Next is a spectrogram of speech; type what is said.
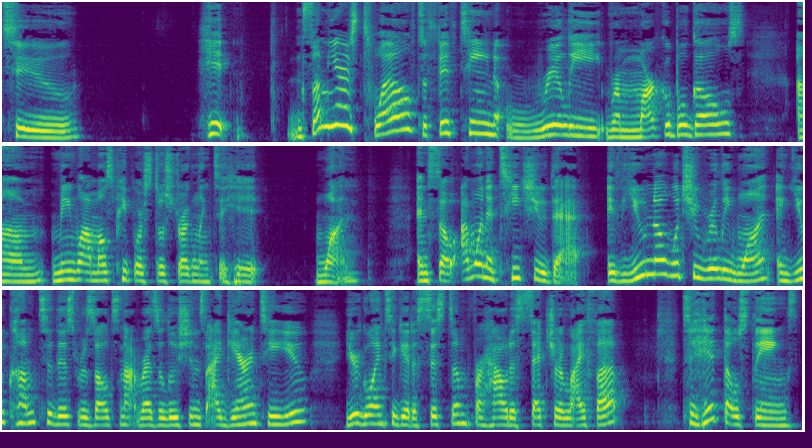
to hit some years 12 to 15 really remarkable goals. Um, meanwhile, most people are still struggling to hit one. And so I want to teach you that if you know what you really want and you come to this results, not resolutions, I guarantee you, you're going to get a system for how to set your life up to hit those things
